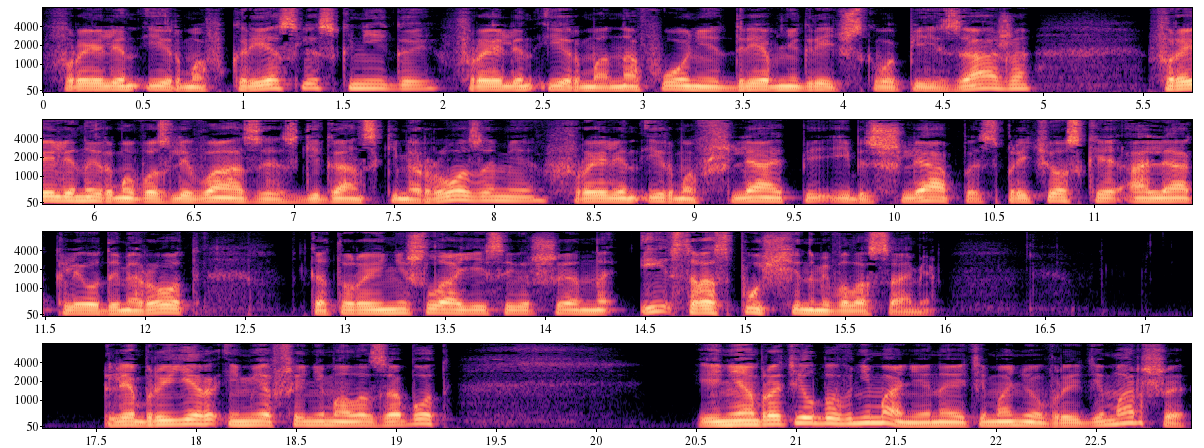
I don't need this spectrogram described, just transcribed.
фрейлин Ирма в кресле с книгой, фрейлин Ирма на фоне древнегреческого пейзажа, Фрейлин Ирма возле вазы с гигантскими розами, фрейлин Ирма в шляпе и без шляпы, с прической а-ля Клеодемирот, которая не шла ей совершенно, и с распущенными волосами. Лебрюер, имевший немало забот, и не обратил бы внимания на эти маневры и демарши,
